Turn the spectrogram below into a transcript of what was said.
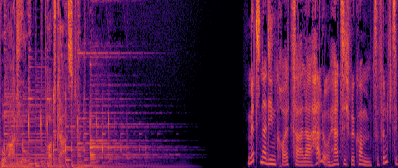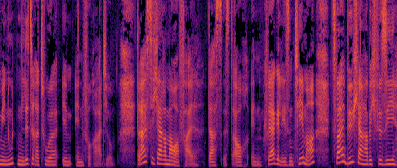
Inforadio Podcast. Mit Nadine Kreuzzahler. Hallo, herzlich willkommen zu 15 Minuten Literatur im Inforadio. 30 Jahre Mauerfall, das ist auch in Quergelesen Thema. Zwei Bücher habe ich für Sie,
